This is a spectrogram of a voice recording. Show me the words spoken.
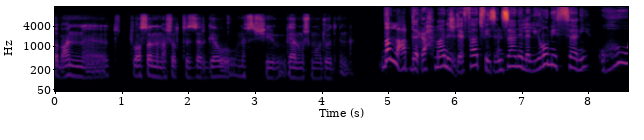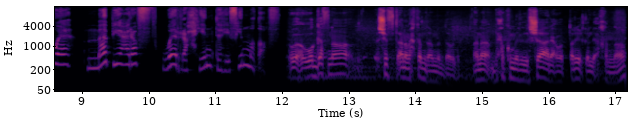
طبعا آه، تواصلنا مع شرطة الزرقاء ونفس الشيء قالوا مش موجود عندنا. ضل عبد الرحمن جديفات في زنزانة لليوم الثاني وهو ما بيعرف وين رح ينتهي في المطاف. وقفنا. شفت أنا محكمة امن الدولة أنا بحكم الشارع والطريق اللي أخذناه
